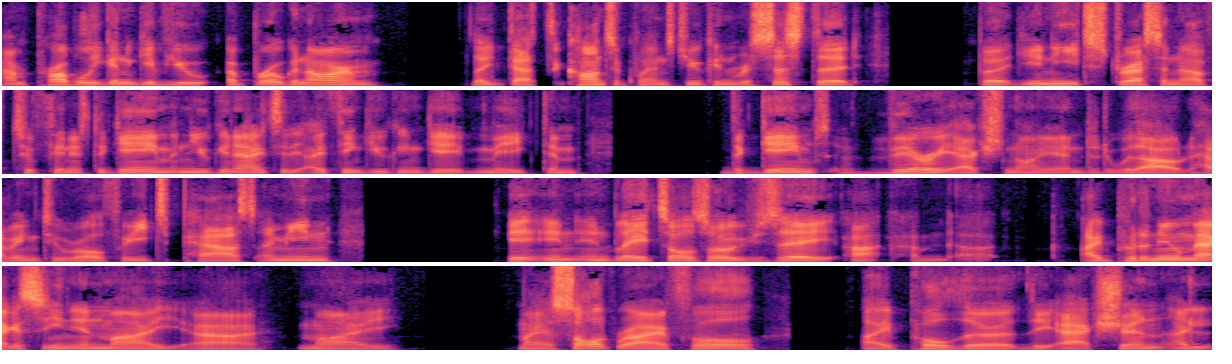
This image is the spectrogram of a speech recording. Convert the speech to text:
I'm probably going to give you a broken arm. Like that's the consequence. You can resist it, but you need stress enough to finish the game, and you can actually, I think, you can get, make them the games very action oriented without having to roll for each pass. I mean, in in, Blades also, if you say, I, um, uh, I put a new magazine in my uh, my my assault rifle. I pull the the action. I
